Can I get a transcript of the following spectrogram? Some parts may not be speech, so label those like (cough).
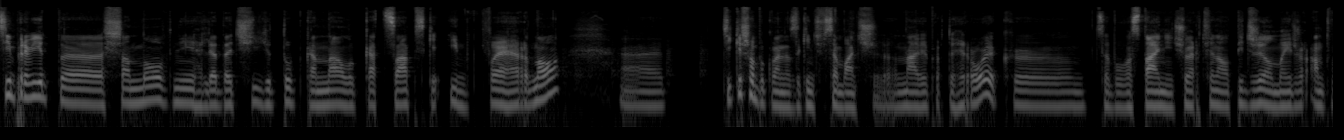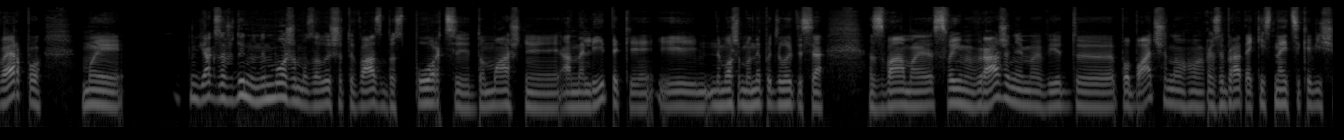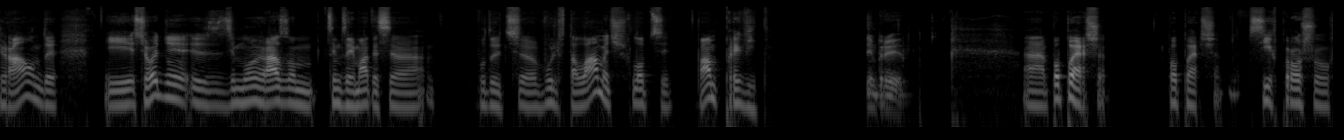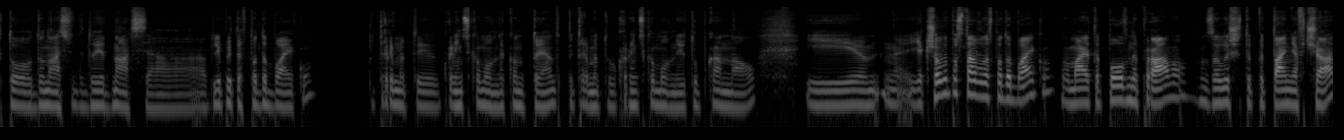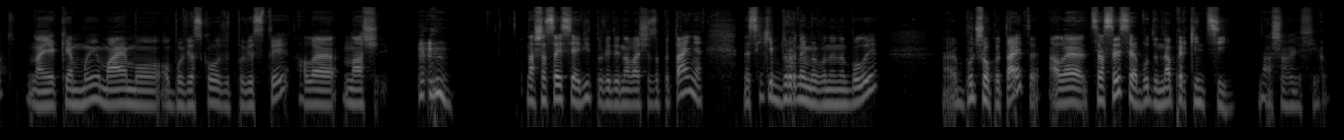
Всім привіт, е, шановні глядачі Ютуб каналу Кацапське Інферно. Е, Тільки що буквально закінчився матч е, Наві проти Героїк. Це був останній чвертьфінал PGL Major Антверпу. Ми, ну як завжди, ну не можемо залишити вас без порції домашньої аналітики і не можемо не поділитися з вами своїми враженнями від е, побаченого, розібрати якісь найцікавіші раунди. І сьогодні е, зі мною разом цим займатися будуть е, Вульф та Ламич. Хлопці, вам привіт. Всім привіт. По-перше, по-перше, всіх прошу, хто до нас сюди доєднався, вліпити вподобайку, підтримати українськомовний контент, підтримати українськомовний YouTube канал. І якщо ви поставили вподобайку, ви маєте повне право залишити питання в чат, на яке ми маємо обов'язково відповісти. Але наш, (clears throat) наша сесія відповідей на ваші запитання, наскільки б дурними вони не були, е, будь-що питайте, але ця сесія буде наприкінці нашого ефіру.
